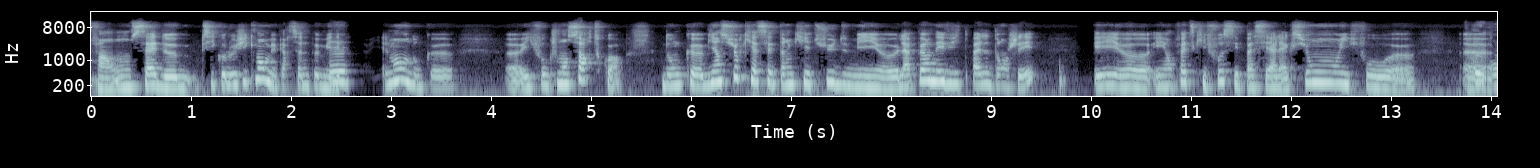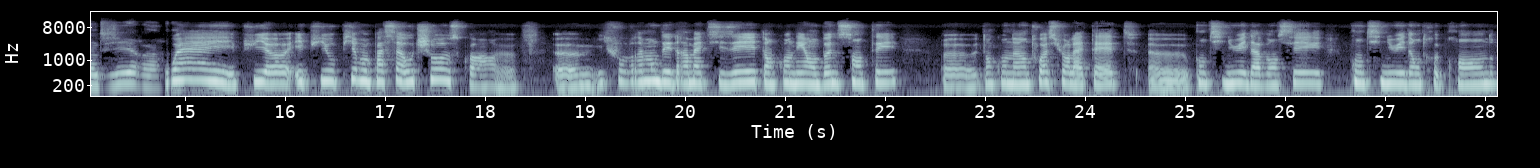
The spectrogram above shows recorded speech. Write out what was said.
enfin, on s'aide psychologiquement, mais personne ne peut m'aider réellement, donc il faut que je m'en sorte, quoi. Donc, bien sûr qu'il y a cette inquiétude, mais la peur n'évite pas le danger. Et, et en fait, ce qu'il faut, c'est passer à l'action. Il faut euh, rebondir. ouais, et puis, euh, et puis au pire, on passe à autre chose. Quoi. Euh, il faut vraiment dédramatiser tant qu'on est en bonne santé, tant qu'on a un toit sur la tête, continuer d'avancer, continuer d'entreprendre,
